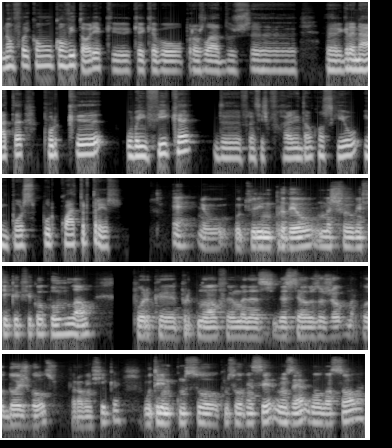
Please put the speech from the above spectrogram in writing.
não foi com, com vitória, que, que acabou para os lados Granata, porque o Benfica de Francisco Ferreira então conseguiu impor-se por 4-3. É, o, o Turino perdeu, mas foi o Benfica que ficou com o melão, porque, porque Melão foi uma das, das estrelas do jogo, marcou dois golos para o Benfica. O Turino começou, começou a vencer, 1-0, gol da Sola.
